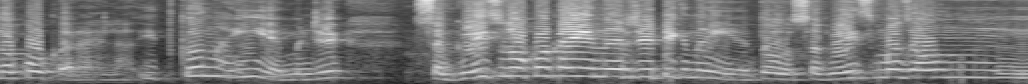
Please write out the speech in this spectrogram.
नको करायला. इतकं नाहीये. म्हणजे सगळीच लोक काही एनर्जेटिक नाहीये. तो सगळीच मग जाऊन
